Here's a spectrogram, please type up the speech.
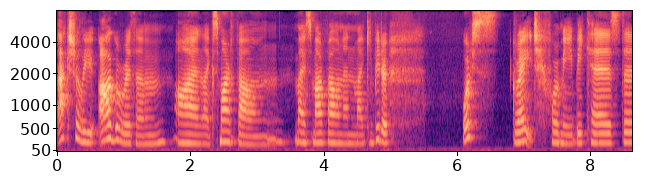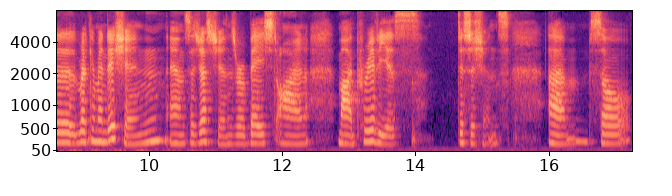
actually algorithm on like smartphone, my smartphone and my computer works great for me because the recommendation and suggestions were based on my previous decisions. Um, so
